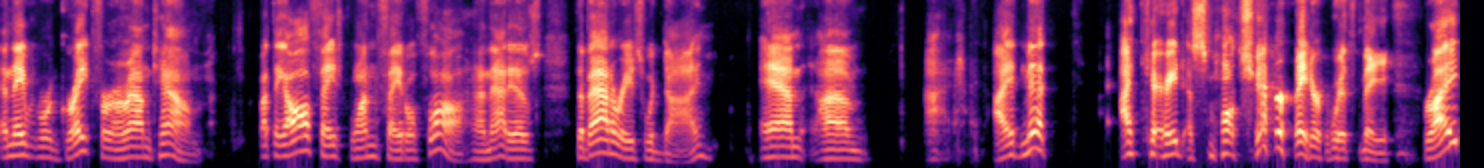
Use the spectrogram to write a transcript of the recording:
and they were great for around town. But they all faced one fatal flaw, and that is the batteries would die. And um, I, I admit, I carried a small generator with me, right?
